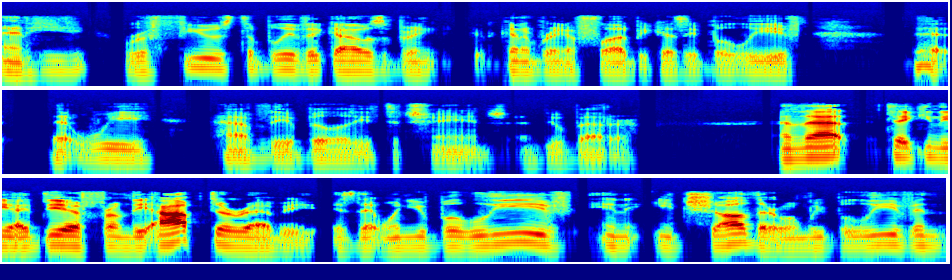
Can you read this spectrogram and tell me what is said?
And he refused to believe that God was going to bring a flood because he believed that that we have the ability to change and do better. And that, taking the idea from the Apter Rebbe, is that when you believe in each other, when we believe in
